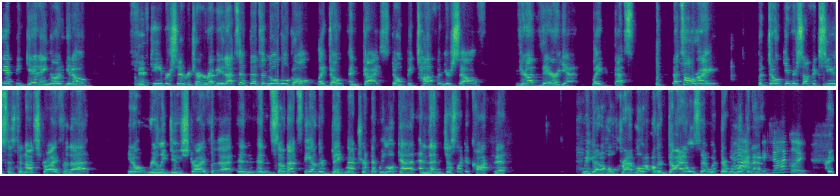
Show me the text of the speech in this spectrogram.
can't be getting on, you know, 15% return on revenue. That's a that's a noble goal. Like don't and guys, don't be tough on yourself if you're not there yet, like that's that's all right. But don't give yourself excuses to not strive for that. You know, really do strive for that. And and so that's the other big metric that we look at. And then just like a cockpit, we got a whole crap load of other dials that we're, that we're Yeah, looking at. Exactly. Right?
